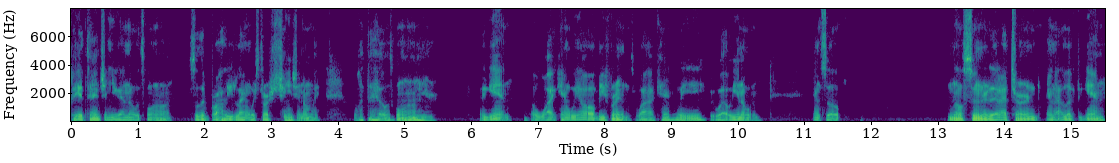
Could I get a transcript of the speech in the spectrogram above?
pay attention. You got to know what's going on. So their body language starts changing. I'm like, what the hell is going on here? Again, why can't we all be friends? Why can't we? Well, you know what I mean. And so, no sooner that I turned and I looked again,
